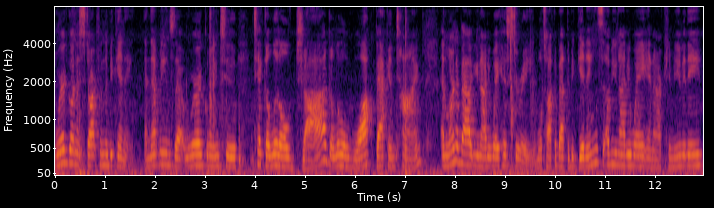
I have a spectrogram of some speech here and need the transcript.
we're going to start from the beginning. And that means that we're going to take a little jog, a little walk back in time, and learn about United Way history. We'll talk about the beginnings of United Way in our community,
